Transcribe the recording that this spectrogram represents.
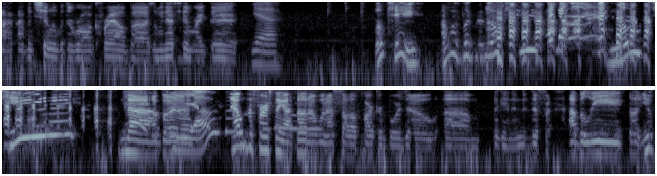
I, I've been chilling with the wrong crowd vibes. I mean, that's him right there. Yeah. Low key, I was looking low key, low key. Nah, but uh, yeah. that was the first thing I thought of when I saw Parker Boudreaux. Um, again, and the, the I believe uh, you.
